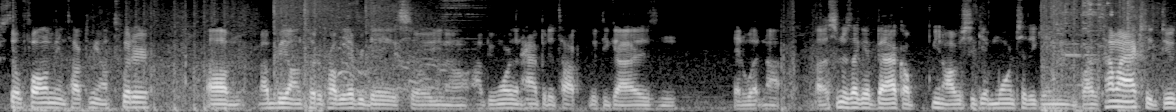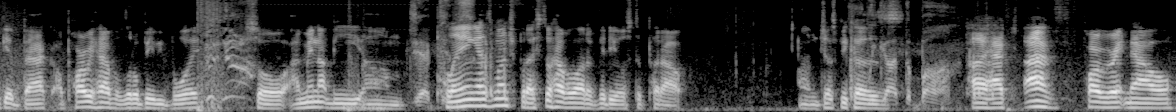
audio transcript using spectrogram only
still follow me and talk to me on Twitter. Um, I'll be on Twitter probably every day, so you know, I'll be more than happy to talk with you guys and and whatnot. Uh, as soon as I get back, I'll you know obviously get more into the game. By the time I actually do get back, I'll probably have a little baby boy, so I may not be um, playing as much, but I still have a lot of videos to put out. Um, just because I have I have probably right now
